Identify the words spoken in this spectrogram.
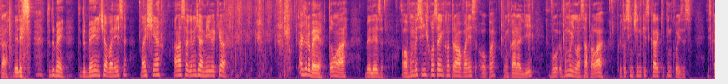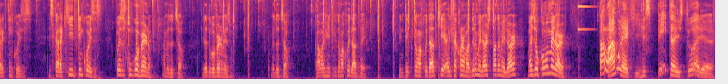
Tá, beleza. Tudo bem. Tudo bem, não tinha Vanessa, mas tinha a nossa grande amiga aqui, ó. A Jurubeia. Tamo lá. Beleza. Ó, vamos ver se a gente consegue encontrar uma Vanessa. Opa, tem um cara ali. Vou, eu vou me lançar pra lá, porque eu tô sentindo que esse cara aqui tem coisas. Esse cara aqui tem coisas. Esse cara aqui, ele tem coisas. Coisas com o governo. Ai, meu Deus do céu. Ele é do governo mesmo. Meu Deus do céu. Calma, a gente tem que tomar cuidado, velho. A gente tem que tomar cuidado que ele tá com armadura melhor, espada melhor, mas eu como melhor. Tá lá, moleque. Respeita a história.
